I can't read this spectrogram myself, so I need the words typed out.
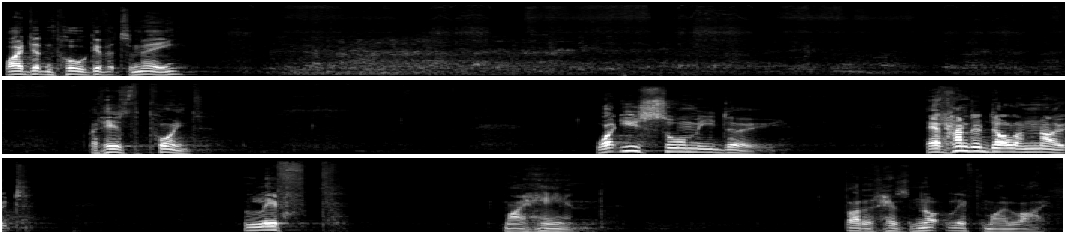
why didn't Paul give it to me? but here's the point what you saw me do, that $100 note left my hand, but it has not left my life.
